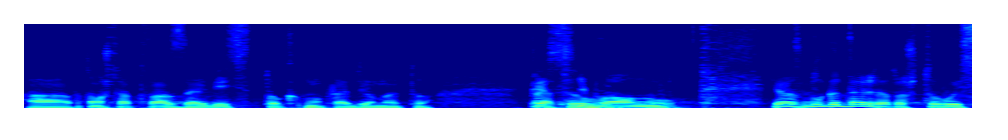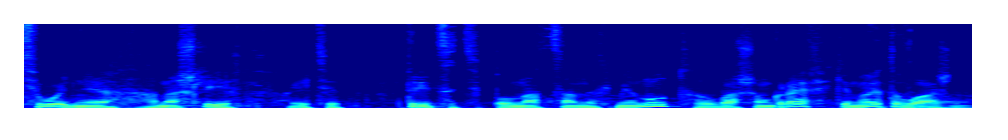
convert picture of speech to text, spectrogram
А, потому что от вас зависит, только мы пройдем эту пятую Спасибо. волну. Я вас благодарю за то, что вы сегодня нашли эти 30 полноценных минут в вашем графике, но это важно.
